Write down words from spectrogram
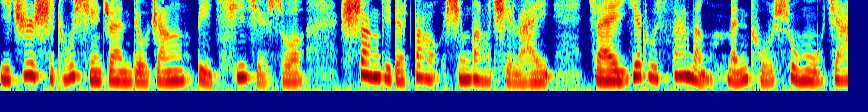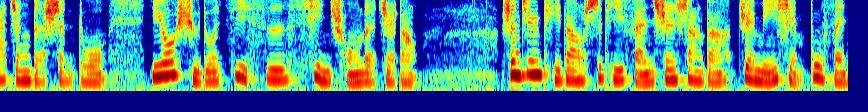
以致使徒行传六章第七节说：“上帝的道兴旺起来，在耶路撒冷门徒数目加增的甚多，也有许多祭司信从了这道。”圣经提到斯提凡身上的最明显部分，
